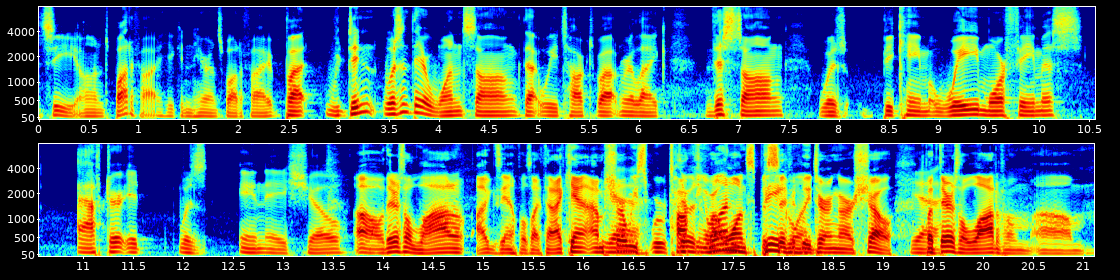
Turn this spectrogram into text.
see on Spotify. You can hear on Spotify. But we didn't. Wasn't there one song that we talked about, and we are like, this song was became way more famous after it was in a show. Oh, there's a lot of examples like that. I can't. I'm sure we, Yeah. we were talking about one one specifically one. during our show, Yeah. but there's a lot of them. Um,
